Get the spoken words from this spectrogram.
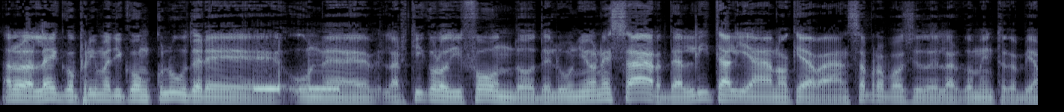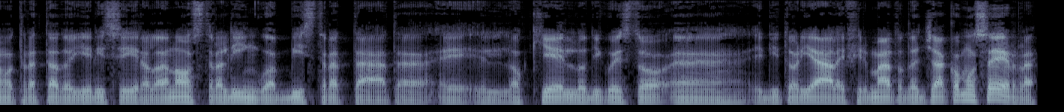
Allora, leggo prima di concludere un, eh, l'articolo di fondo dell'Unione Sarda, l'italiano che avanza, a proposito dell'argomento che abbiamo trattato ieri sera, la nostra lingua bistrattata, è l'occhiello di questo eh, editoriale firmato da Giacomo Serra.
